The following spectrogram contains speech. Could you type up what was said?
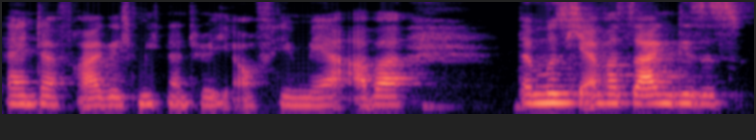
Dahinter frage ich mich natürlich auch viel mehr. Aber da muss ich einfach sagen, dieses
